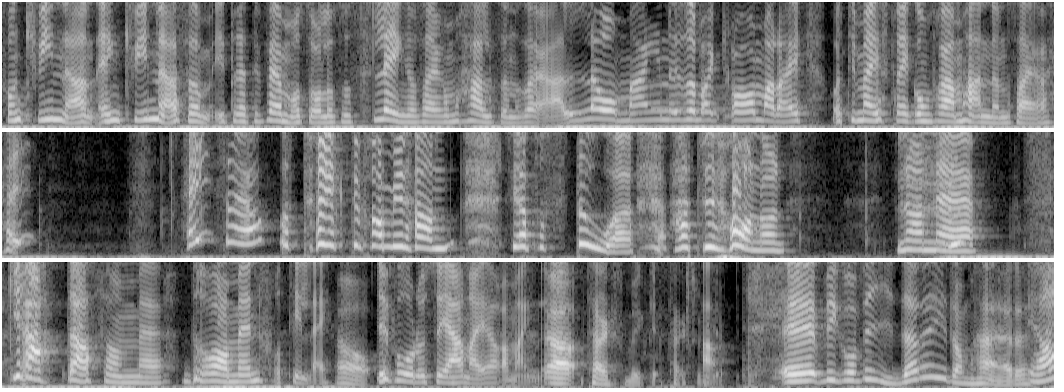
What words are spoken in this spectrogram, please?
från kvinnan, en kvinna som i 35-årsåldern så slänger sig om halsen och säger Hallå Magnus, jag bara kramar dig. Och till mig sträcker hon fram handen och säger Hej! Hej, sa jag och sträckte fram min hand. Så jag förstår att du har någon, någon eh, skratt där som eh, drar människor till dig. Ja. Det får du så gärna göra Magnus. Ja, tack så mycket, tack så mycket. Eh, vi går vidare i de här Ja,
